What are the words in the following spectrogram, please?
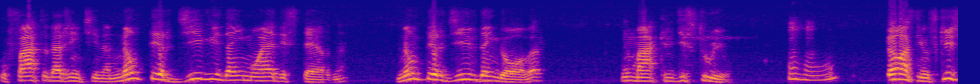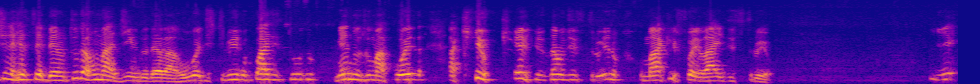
o fato da Argentina não ter dívida em moeda externa, não ter dívida em dólar, o Macri destruiu. Uhum. Então, assim, os Kirchner receberam tudo arrumadinho do Della Rua, destruíram quase tudo, menos uma coisa. Aquilo que eles não destruíram, o Macri foi lá e destruiu. E,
